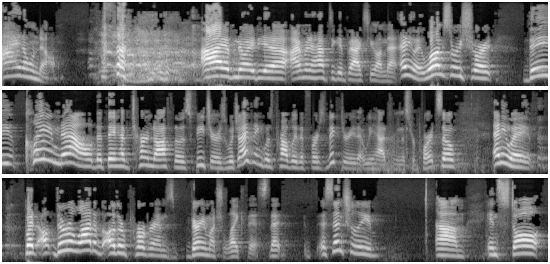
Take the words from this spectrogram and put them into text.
I don't know. I have no idea. I'm going to have to get back to you on that. Anyway, long story short, they claim now that they have turned off those features, which I think was probably the first victory that we had from this report. So anyway, but uh, there are a lot of other programs very much like this that essentially um, install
